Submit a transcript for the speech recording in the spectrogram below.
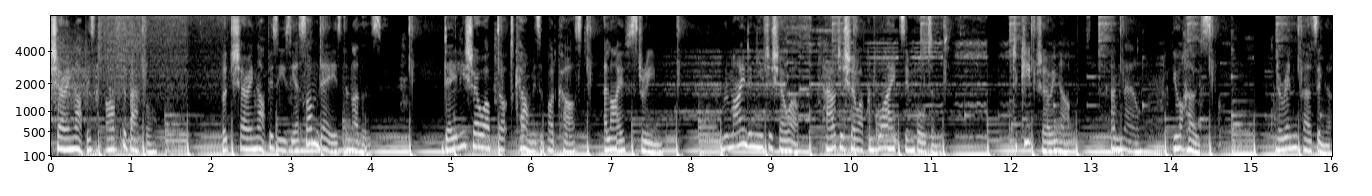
Showing up is half the battle, but showing up is easier some days than others. DailyShowUp.com is a podcast, a live stream, reminding you to show up, how to show up, and why it's important to keep showing up. And now, your host, Doreen Persinger.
